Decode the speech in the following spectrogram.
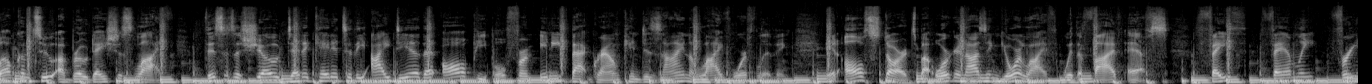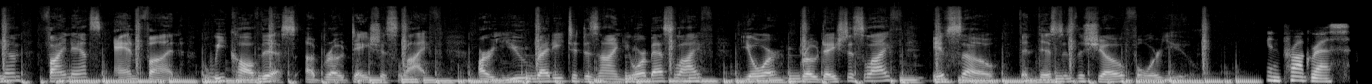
Welcome to A Brodacious Life. This is a show dedicated to the idea that all people from any background can design a life worth living. It all starts by organizing your life with the five F's faith, family, freedom, finance, and fun. We call this a Brodacious Life. Are you ready to design your best life? Your Brodacious Life? If so, then this is the show for you. In progress.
